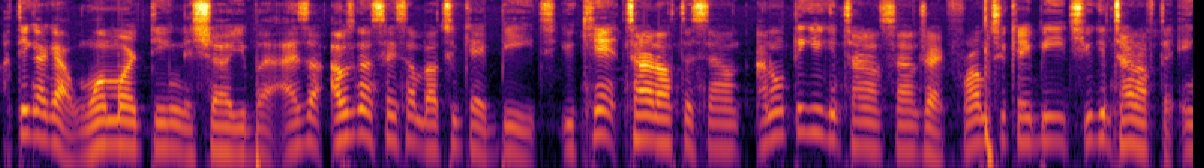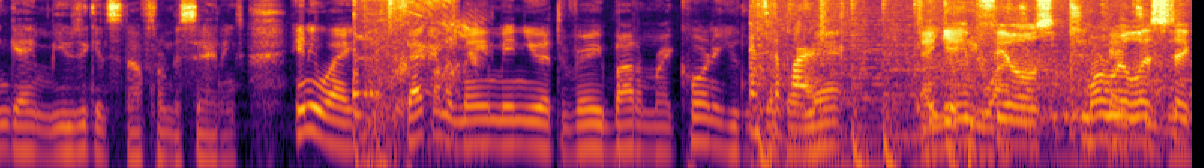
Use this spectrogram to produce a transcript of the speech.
I think I got one more thing to show you, but as I, I was gonna say something about 2K Beats, you can't turn off the sound. I don't think you can turn off soundtrack from 2K Beats. You can turn off the in-game music and stuff from the settings. Anyway, back on the main menu at the very bottom right corner, you can click on that. The game feels more realistic.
